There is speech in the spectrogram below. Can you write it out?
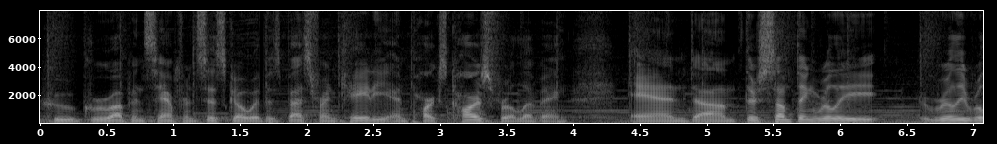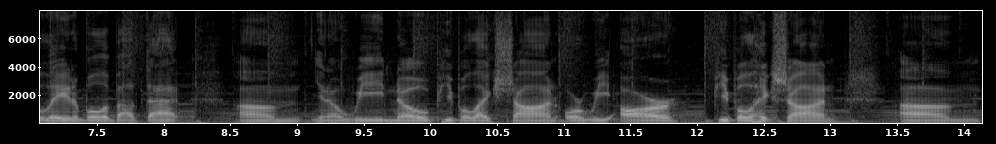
who grew up in san francisco with his best friend katie and parks cars for a living. And um, there's something really really relatable about that. Um, you know we know people like shaun or we are people like shaun. Um,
